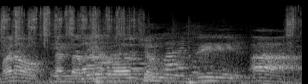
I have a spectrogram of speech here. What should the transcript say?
Bueno, hasta el 8. Sí, ah.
